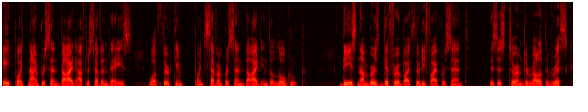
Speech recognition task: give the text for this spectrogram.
8.9% died after seven days, while 13.7% died in the low group. These numbers differ by 35%. This is termed the relative risk.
